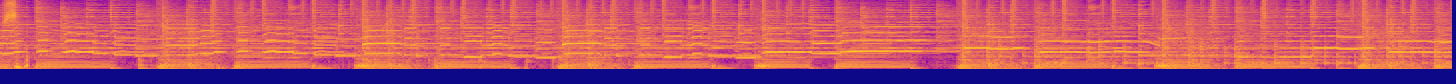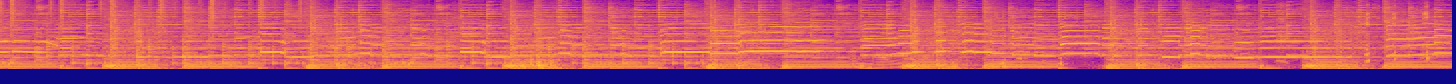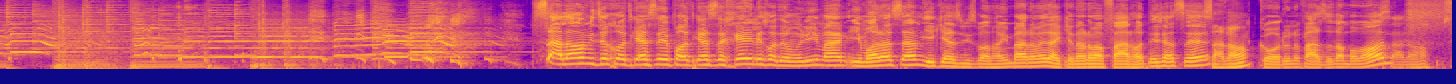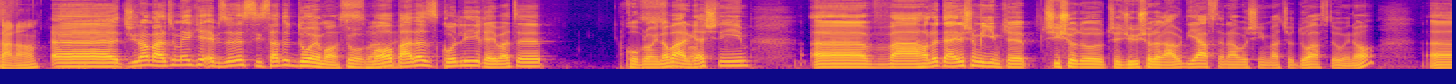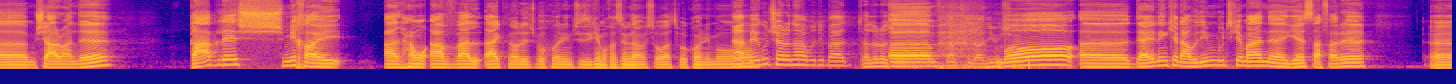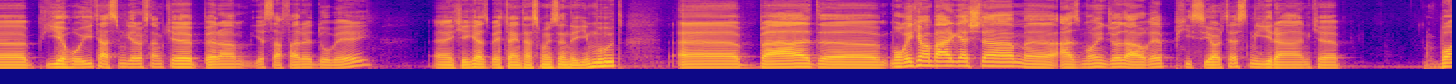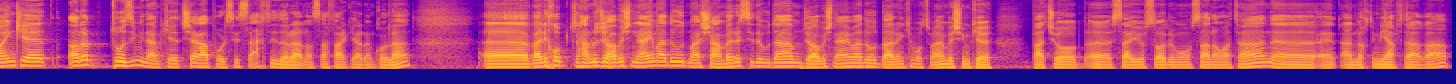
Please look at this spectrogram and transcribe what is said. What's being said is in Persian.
Whoops. سلام اینجا خودکسته پادکست خیلی خودمونی. من ایمان هستم یکی از میزبان های این برنامه. در کنار من فرهاد نشسته. سلام. کارون و فرزادم با من. سلام. سلام. اه، جونم براتون میگه که اپیزود 302 ماست. دو، بله. ما بعد از کلی غیبت کبرا اینا برگشتیم. و حالا دلیلش رو میگیم که چی شد و چه جوری شده. بود یه هفته نباشیم بچه دو هفته و اینا. شرمنده قبلش می‌خوای از همون اول اکنالج بکنیم چیزی که می‌خواستیم در صحبت بکنیم و نه بگو چرا نبودی بعد طولانی میشه. ما دلیل اینکه نبودیم این بود که من یه سفر یهویی تصمیم گرفتم که برم یه سفر دبی که یکی از بهترین تصمیمات زندگیم بود. بعد موقعی که من برگشتم از ما اینجا در واقع پی سی آر تست می‌گیرن که با اینکه حالا توضیح میدم که چقدر پرسی سختی داره الان سفر کردن کلا. ولی خب هنوز جوابش نیومده بود. من شنبه رسیده بودم جوابش نیومده بود برای اینکه مطمئن بشیم که بچه ها سعی و سالم و سلامتن انداختیم یه هفته عقب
